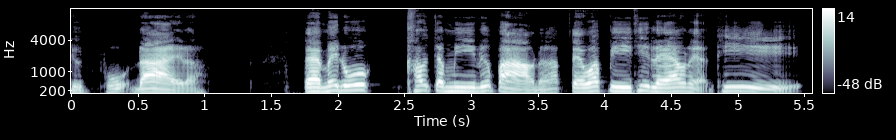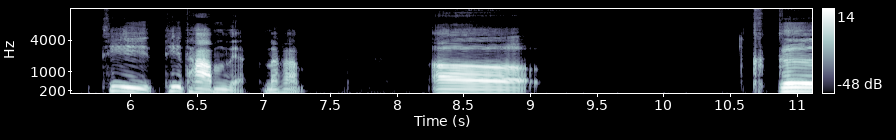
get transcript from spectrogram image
จุดพลุได้เหรอแต่ไม่รู้เขาจะมีหรือเปล่านะครับ แต่ว่าปีที่แล้วเนี่ยที่ ที่ที่ทำเนี่ยนะครับเออคือ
